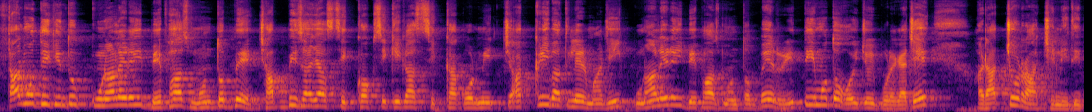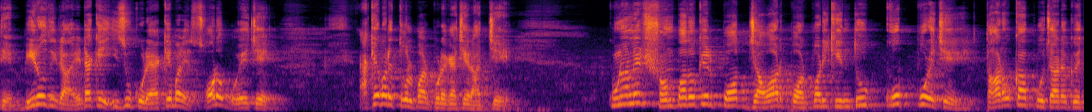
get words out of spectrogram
তার মধ্যে কিন্তু কুণালের এই বেফাস মন্তব্যে ছাব্বিশ হাজার শিক্ষক, শিক্ষিকা, শিক্ষাকর্মী চাকরি বাতিলের মাঝেই কুণালের এই বেফাস মন্তব্যে রীতিমতো হইচই পড়ে গেছে রাজ্য রাজনীতিতে। বিরোধীরা এটাকে ইস্যু করে একেবারে সরব হয়েছে। একেবারে তোলপাড় পড়ে গেছে রাজ্যে। কুণালের সম্পাদকের পদ যাওয়ার পরপরই কিন্তু কোপ পড়েছে তারকা প্রচারকের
